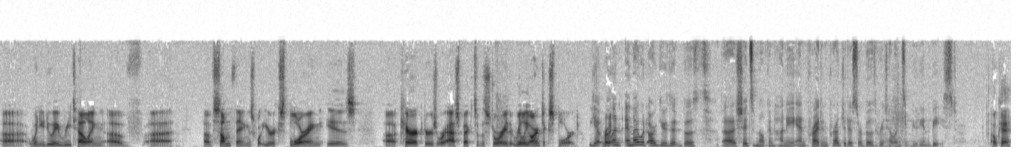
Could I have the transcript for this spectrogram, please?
uh, when you do a retelling of uh, of some things, what you're exploring is uh, characters or aspects of the story that really aren't explored. Yeah, well, Right. and, and I would argue that both uh, Shades of Milk and Honey and Pride and Prejudice are both retellings of Beauty and the Beast. Okay.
